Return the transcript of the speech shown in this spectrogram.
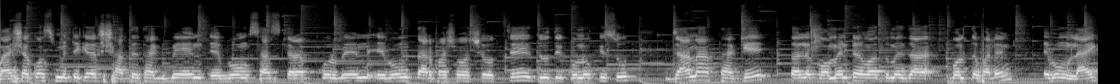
মাইশা কসমেটিকের সাথে থাকবেন এবং সাবস্ক্রাইব করবেন এবং তার পাশাপাশি হচ্ছে যদি কোনো কিছু জানা থাকে, তাহলে কমেন্টের মাধ্যমে বলতে পারেন এবং লাইক,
